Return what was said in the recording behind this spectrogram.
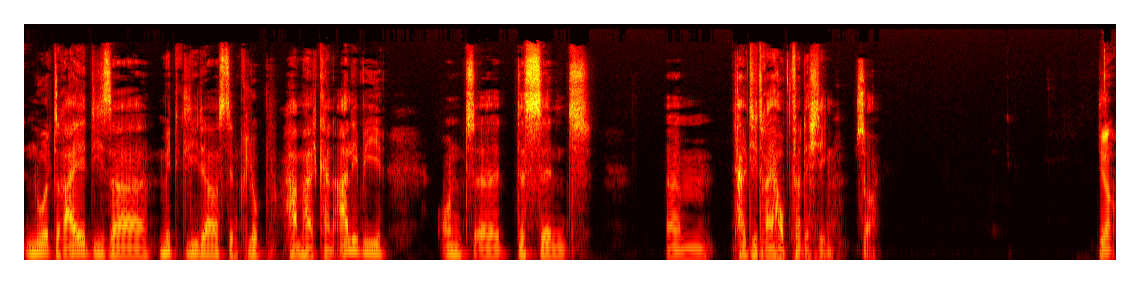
nur drei dieser Mitglieder aus dem Club haben halt kein Alibi und äh, das sind ähm, halt die drei Hauptverdächtigen. So. Ja.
